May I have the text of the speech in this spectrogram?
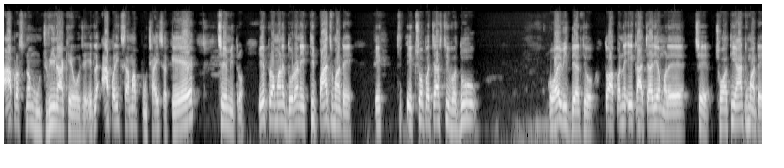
આ પ્રશ્ન મૂંઝવી નાખે એવો છે, એટલે આ પરીક્ષામાં પૂછાઈ શકે છે મિત્રો. એ પ્રમાણે ધોરણ એક થી પાંચ માટે એક એકસો પચાસથી વધુ હોય વિદ્યાર્થીઓ, તો આપણને એક આચાર્ય મળે છે. છ થી આઠ માટે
